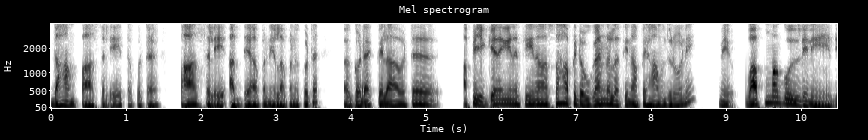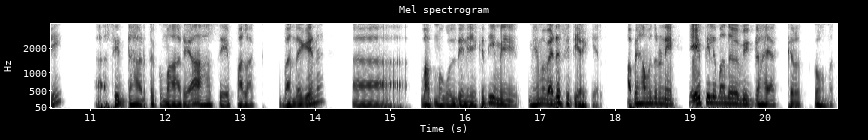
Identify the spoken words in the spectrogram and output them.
දහම් පාසලේ එතකොට පාසලේ අධ්‍යාපනය ලබනකොට ගොඩක් වෙලාවට අපි ඉගෙනගෙන තියෙනවා සහ අපිට උගන්වලා තියෙන අපේ හැමදෙරුවනේ මේ වප්මගුල් දිනේදී සිද්ධාර්ථ කුමාරයා අහසේ පලක් බඳගෙන වප්මගුල් දිනයකදී මේ මෙහෙම වැඩ සිටියා කියලා. අපේ හැමදෙරුවනේ ඒ පිළිබඳව විග්‍රහයක් කරොත් කොහොමද?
